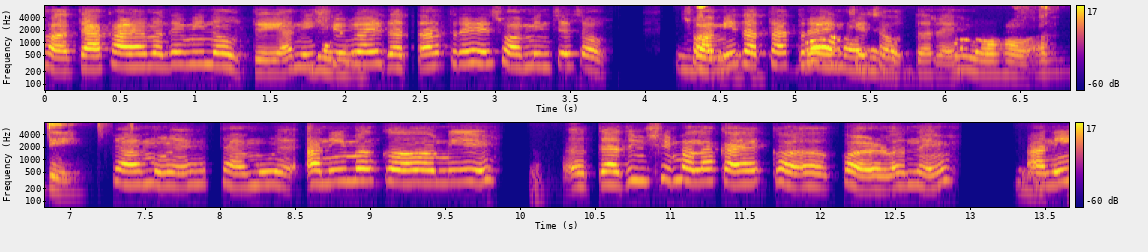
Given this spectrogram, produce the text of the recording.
हा त्या काळामध्ये मी नव्हते आणि बरोबर. शिवाय दत्तात्रय हे स्वामींचेच अव- स्वामी बरोबर. हो दत्तात्रयांचेच हो. अवतार आहे. हो हो हो अगदी. त्यामुळे त्यामुळे आणि मग अ, मी अ, त्या दिवशी मला काय कळलं नाही. आणि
